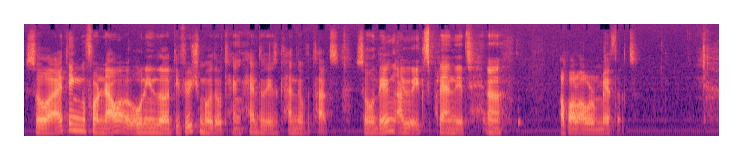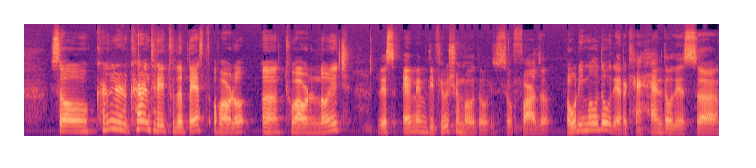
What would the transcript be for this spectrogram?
So I think for now only the diffusion model can handle this kind of tasks. So then I will explain it uh, about our methods. So currently, to the best of our uh, to our knowledge, this MM diffusion model is so far the only model that can handle this uh,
